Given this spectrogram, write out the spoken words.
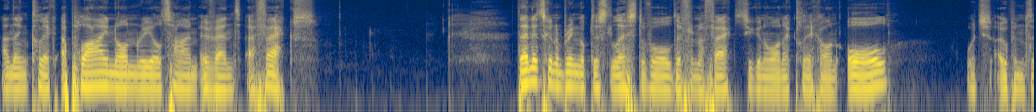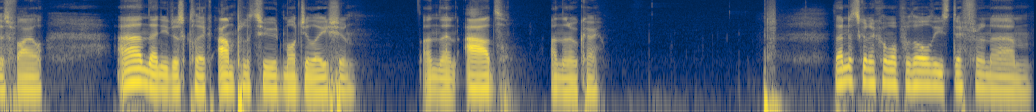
and then click Apply Non-Real-Time Event Effects. Then it's going to bring up this list of all different effects. You're going to want to click on All, which opens this file, and then you just click Amplitude Modulation, and then Add, and then OK. Then it's going to come up with all these different um,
